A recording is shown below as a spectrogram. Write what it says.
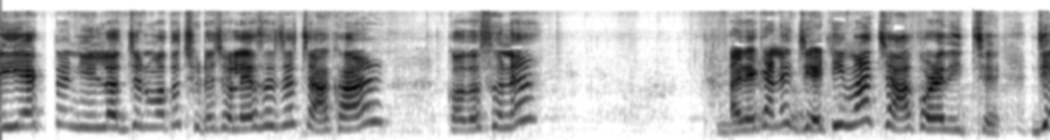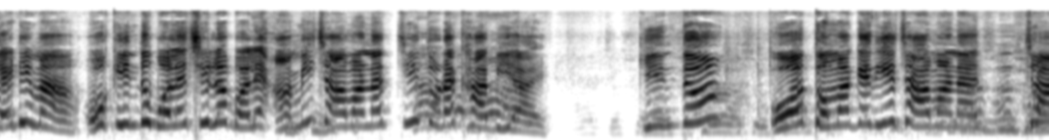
এই একটা নির্লজ্জের মতো ছুটে চলে এসেছে চা খাওয়ার কথা শুনে। আর এখানে জেঠিমা চা করে দিচ্ছে। জেঠিমা ও কিন্তু বলেছিল বলে আমি চা বানাচ্ছি তোরা খাবি আয়। কিন্তু ও তোমাকে দিয়ে চা বানা চা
